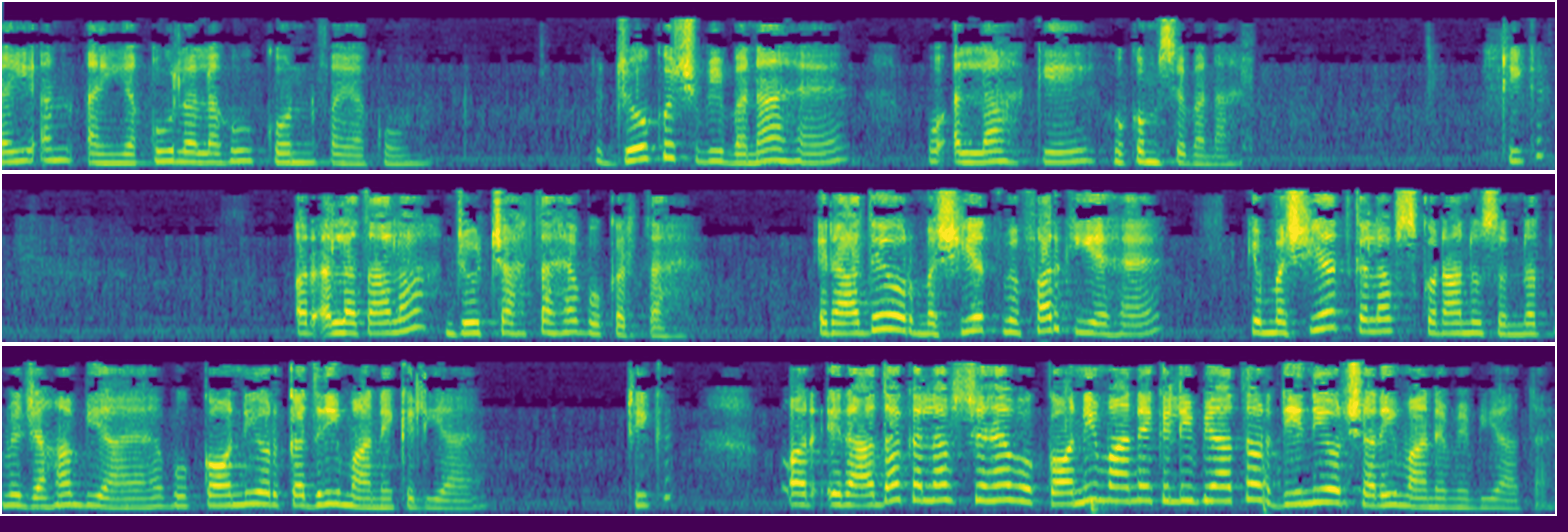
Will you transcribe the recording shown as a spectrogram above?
شعی ان یقول الح کن فیقون جو کچھ بھی بنا ہے وہ اللہ کے حکم سے بنا ہے ٹھیک ہے اور اللہ تعالی جو چاہتا ہے وہ کرتا ہے ارادے اور مشیت میں فرق یہ ہے کہ مشیت کا لفظ قرآن و سنت میں جہاں بھی آیا ہے وہ کونی اور قدری معنی کے لیے آیا ٹھیک ہے اور ارادہ کا لفظ جو ہے وہ کونی معنی کے لیے بھی آتا ہے اور دینی اور شرعی معنی میں بھی آتا ہے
